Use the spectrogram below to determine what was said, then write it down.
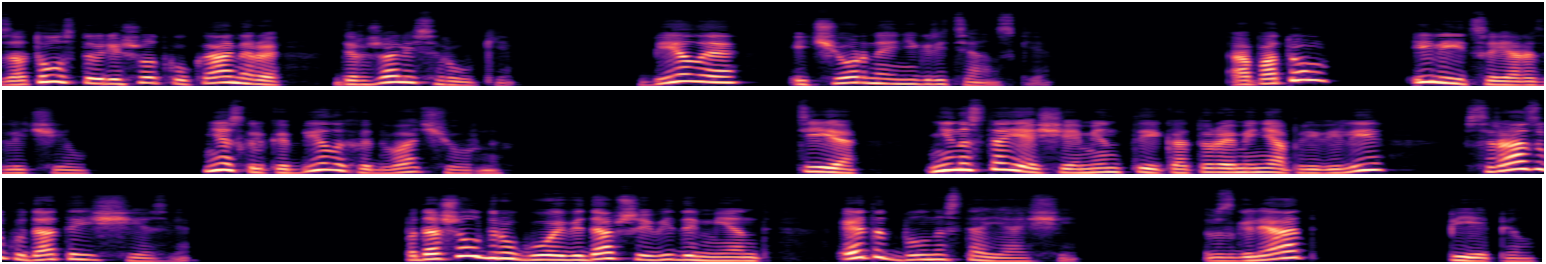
За толстую решетку камеры держались руки. Белые и черные негритянские. А потом и лица я различил. Несколько белых и два черных. Те, не настоящие менты, которые меня привели, сразу куда-то исчезли. Подошел другой, видавший виды мент. Этот был настоящий. Взгляд — пепел.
